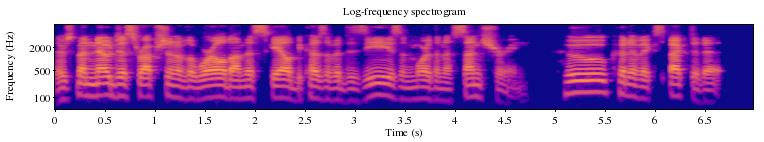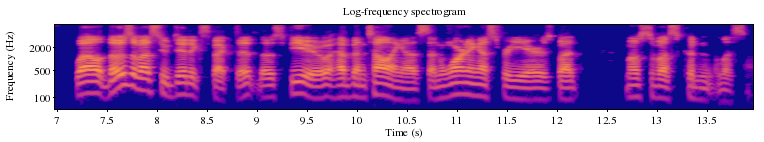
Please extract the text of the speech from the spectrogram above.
There's been no disruption of the world on this scale because of a disease in more than a century. Who could have expected it? Well, those of us who did expect it, those few, have been telling us and warning us for years, but most of us couldn't listen.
